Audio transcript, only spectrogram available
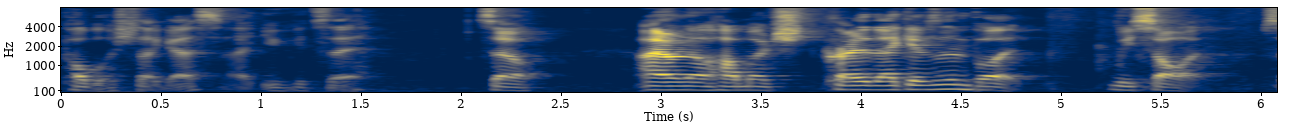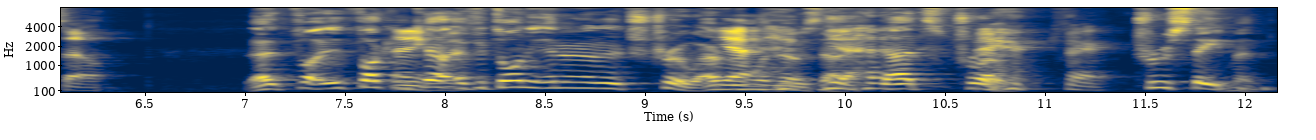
published. I guess uh, you could say. So I don't know how much credit that gives him, but we saw it. So That fu- it fucking Anyway. count. If it's on the internet, it's true. Everyone yeah, knows that. yeah. That's true. Fair, fair. True statement.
